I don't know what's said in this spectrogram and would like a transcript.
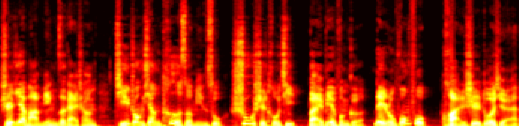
直接把名字改成“集装箱特色民宿”，舒适透气，百变风格，内容丰富，款式多选，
